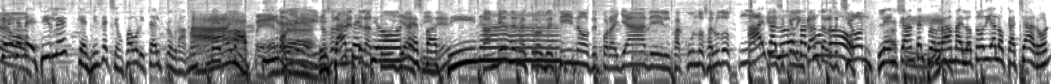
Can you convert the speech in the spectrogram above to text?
Que déjenme decirles que es mi sección favorita del programa. Ay, me fascina. Y no Esta solamente la sección tuya, me Cine. fascina. También de nuestros vecinos, de por allá, del Facundo. Saludos. Ay, que dice saludos, que le encanta la sección. Le ¿Ah, encanta el sí? programa. El otro día lo cacharon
